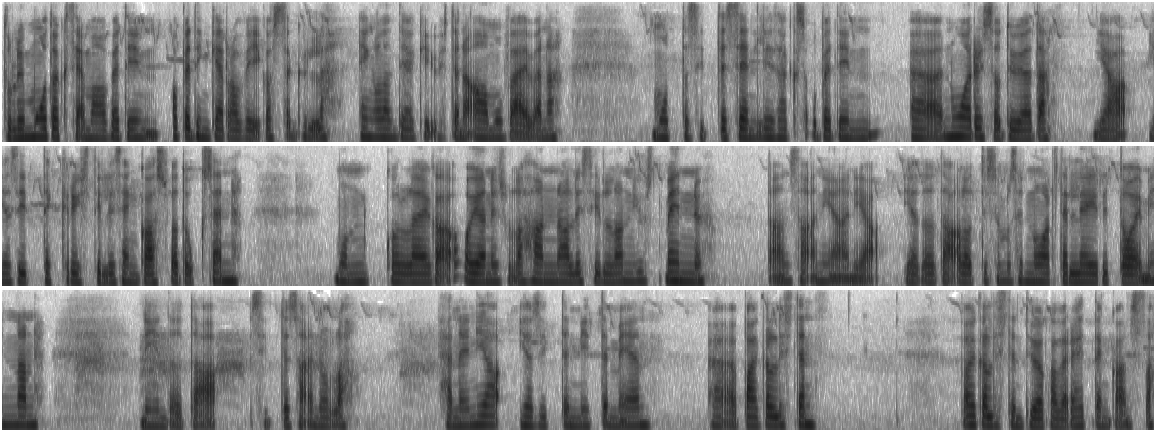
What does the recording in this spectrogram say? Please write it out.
tuli muutoksia. Mä opetin, opetin kerran viikossa kyllä englantiakin yhtenä aamupäivänä, mutta sitten sen lisäksi opetin ää, nuorisotyötä ja, ja sitten kristillisen kasvatuksen. Mun kollega Ojanisulla Hanna oli silloin just mennyt Tansaniaan ja, ja tota, aloitti semmoisen nuorten leiritoiminnan, niin tota, sitten sain olla hänen ja, ja sitten niiden meidän ää, paikallisten, paikallisten työkavereiden kanssa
